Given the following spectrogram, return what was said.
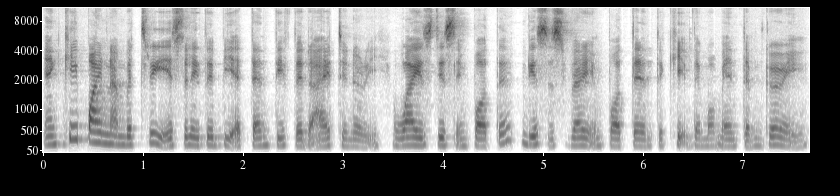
And key point number three is to be attentive to the itinerary. Why is this important? This is very important to keep the momentum going.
